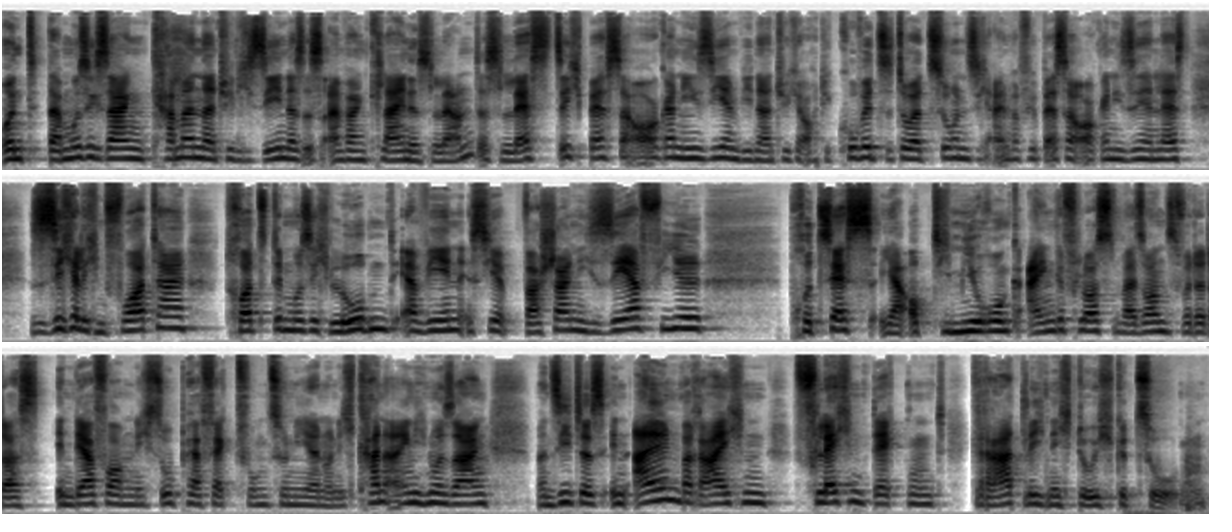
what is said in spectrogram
Und da muss ich sagen, kann man natürlich sehen, das ist einfach ein kleines Land. Es lässt sich besser organisieren, wie natürlich auch die Covid-Situation sich einfach viel besser organisieren lässt. Das ist sicherlich ein Vorteil. Trotzdem muss ich lobend erwähnen, ist hier wahrscheinlich sehr viel Prozess, ja, Optimierung eingeflossen, weil sonst würde das in der Form nicht so perfekt funktionieren. Und ich kann eigentlich nur sagen, man sieht es in allen Bereichen flächendeckend, geradlinig durchgezogen.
